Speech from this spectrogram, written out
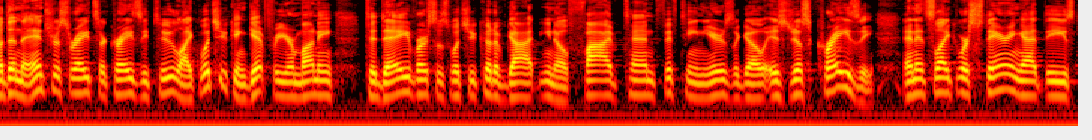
but then the interest rates are crazy too. Like what you can get for your money today versus what you could have got, you know, 5, 10, 15 years ago is just crazy. And it's like we're staring at these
